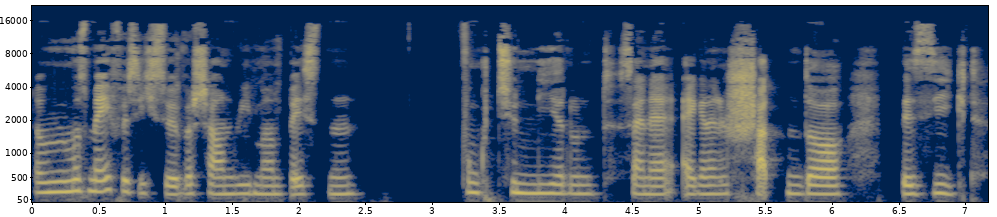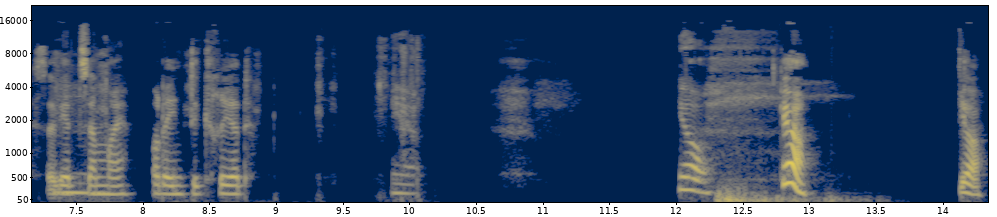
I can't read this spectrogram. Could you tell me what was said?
Dann muss man eh für sich selber schauen, wie man am besten funktioniert und seine eigenen Schatten da besiegt, sage ich jetzt Mhm. einmal, oder integriert. Ja. Ja, Ja. Ja.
